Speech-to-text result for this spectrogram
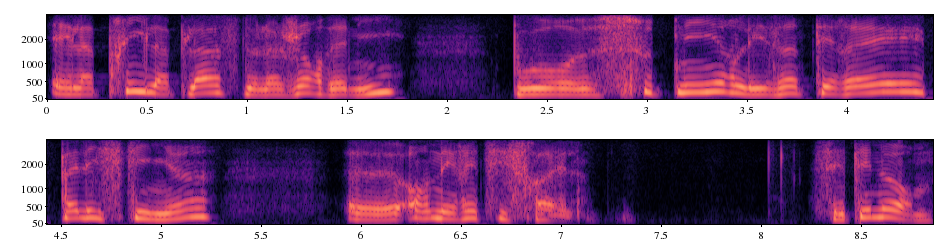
elle a pris la place de la Jordanie pour soutenir les intérêts palestiniens euh, en Eretz Israël. C'est énorme.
